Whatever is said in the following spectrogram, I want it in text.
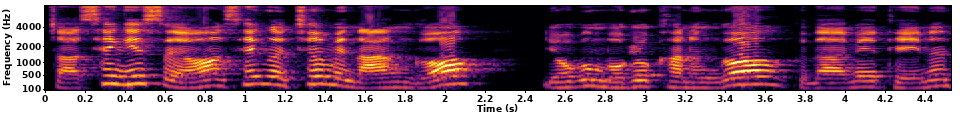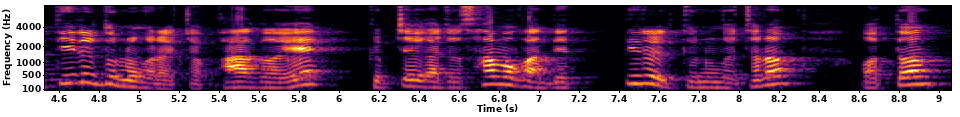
자, 생 했어요. 생은 처음에 낳은 거, 요금 목욕하는 거, 그 다음에 대는 띠를 두는 거라 했죠. 과거에 급제가지고 사모관대 띠를 두는 것처럼 어떤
